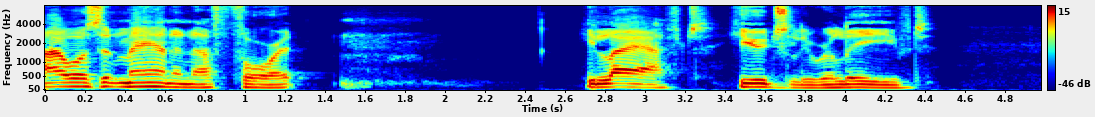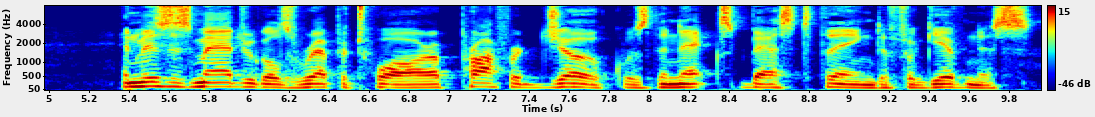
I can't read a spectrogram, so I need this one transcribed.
I wasn't man enough for it. He laughed, hugely relieved. In Mrs. Madrigal's repertoire, a proffered joke was the next best thing to forgiveness.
